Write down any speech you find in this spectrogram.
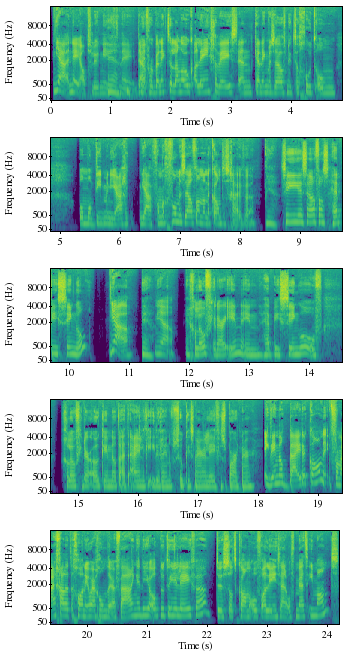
Ja, nee, absoluut niet. Nee. Daarvoor ben ik te lang ook alleen geweest en ken ik mezelf nu te goed om om op die manier eigenlijk, ja, voor mijn gevoel mezelf dan aan de kant te schuiven. Ja. Zie je jezelf als happy single? Ja. ja. ja. En geloof je daarin, in happy single? Of geloof je er ook in dat uiteindelijk iedereen op zoek is naar een levenspartner? Ik denk dat beide kan. Voor mij gaat het gewoon heel erg om de ervaringen die je opdoet in je leven. Dus dat kan of alleen zijn of met iemand.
